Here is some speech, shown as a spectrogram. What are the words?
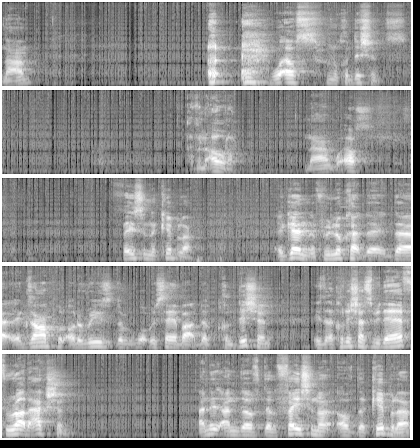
Naam. what else from the conditions? Have an aura. Naam. What else? Facing the Qibla. Again, if we look at the, the example or the reason, the, what we say about the condition, is that the condition has to be there throughout the action. And, it, and the, the facing of the Qibla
